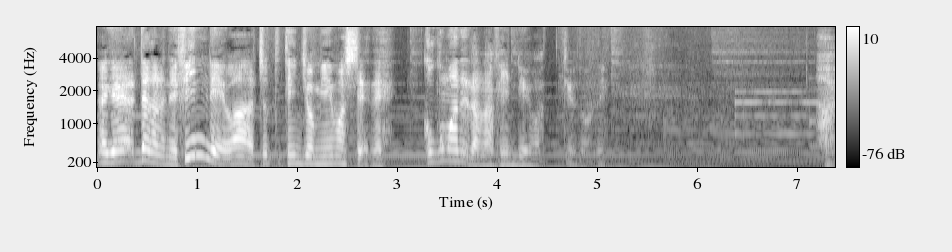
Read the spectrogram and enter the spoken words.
だからね、フィンレイはちょっと天井見えましたよね。ここまでだな、フィンレイはっていうのはね。は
